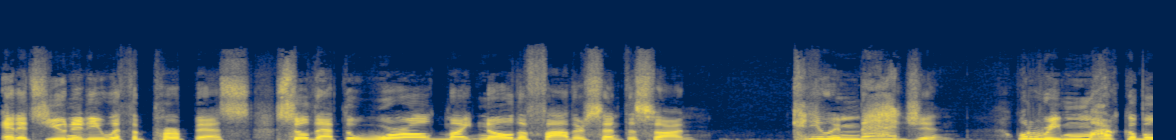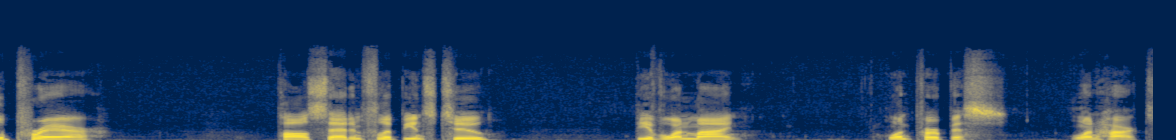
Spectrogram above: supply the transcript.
and it's unity with a purpose so that the world might know the Father sent the Son. Can you imagine? What a remarkable prayer. Paul said in Philippians 2 be of one mind, one purpose, one heart.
